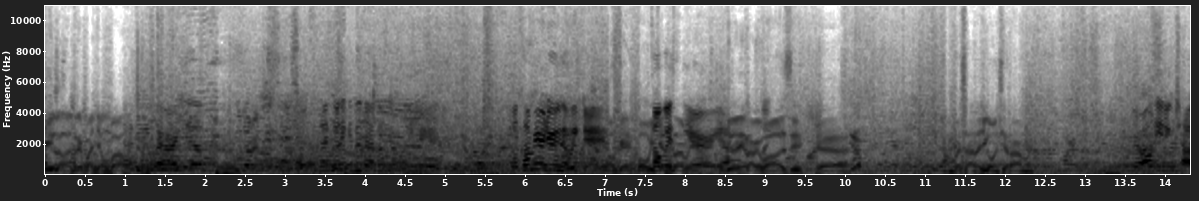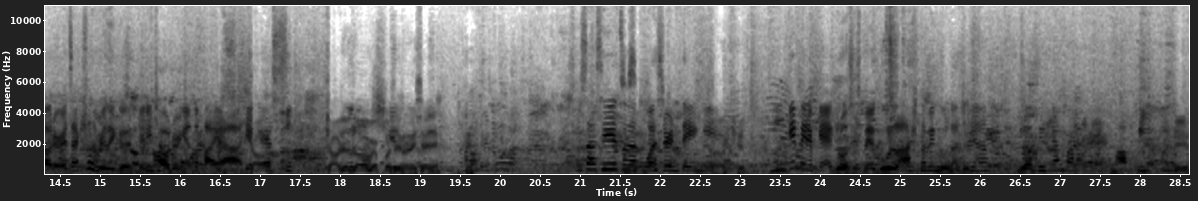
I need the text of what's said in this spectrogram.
Gila ngantri panjang banget ini. Well, come here during the weekdays. Oke, kalau It's weekend always rame. here. Gila ini rame banget sih. Ya. Sampai sana juga masih rame. We're all eating chowder. It's actually really good. Jadi chowdernya tuh kayak dia kayak sup. Chowder tuh apa, Beb? Bahasa Indonesianya. Susah sih, it's Susah. western thing. ya. Oke. Mungkin mirip kayak glossis kayak gulash, tapi gulashnya glossis kan pakai sapi. Iya.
